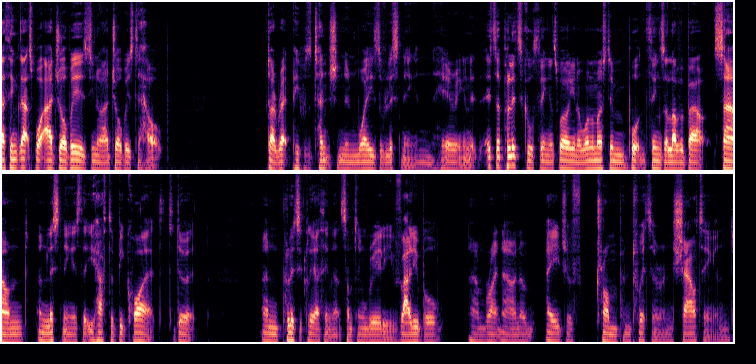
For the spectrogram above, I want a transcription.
I think that's what our job is. You know, our job is to help direct people's attention in ways of listening and hearing. And it, it's a political thing as well. You know, one of the most important things I love about sound and listening is that you have to be quiet to do it and politically, I think that's something really valuable um, right now in an age of Trump and Twitter and shouting and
